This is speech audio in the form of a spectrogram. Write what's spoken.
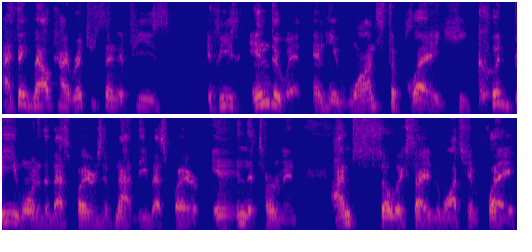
I think Malachi Richardson, if he's if he's into it and he wants to play, he could be one of the best players, if not the best player in the tournament. I'm so excited to watch him play.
